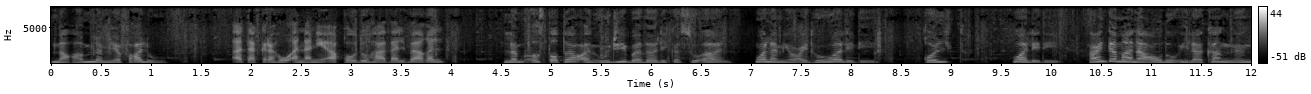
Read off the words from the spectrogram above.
نعم لم يفعلوا أتكره أنني أقود هذا البغل؟ لم أستطع أن أجيب ذلك السؤال ولم يعده والدي قلت والدي عندما نعود إلى كانغ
